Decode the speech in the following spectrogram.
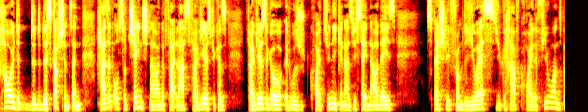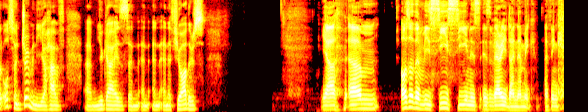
how are the, the, the discussions and has it also changed now in the fi last five years because five years ago it was quite unique and as you say nowadays especially from the us you have quite a few ones but also in germany you have um, you guys and, and and and a few others yeah um also the VC scene is is very dynamic. I think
